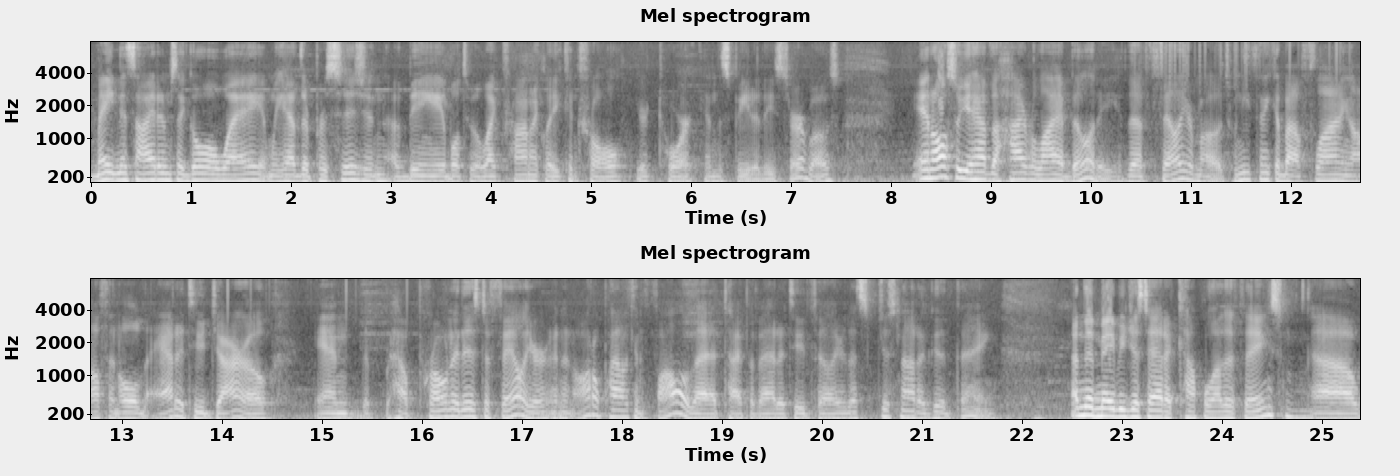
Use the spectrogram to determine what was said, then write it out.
maintenance items that go away, and we have the precision of being able to electronically control your torque and the speed of these servos. And also, you have the high reliability, the failure modes. When you think about flying off an old attitude gyro, and the, how prone it is to failure, and an autopilot can follow that type of attitude failure, that's just not a good thing. And then maybe just add a couple other things. Uh,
